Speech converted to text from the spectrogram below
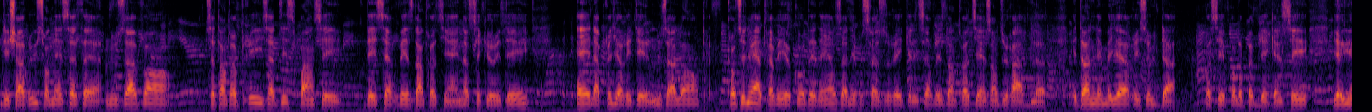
les charrues sont nécessaires. Nous avons cette entreprise à dispenser des services d'entretien. Notre sécurité est la priorité. Nous allons continuer à travailler au cours des dernières années pour s'assurer que les services d'entretien sont durables et donnent les meilleurs résultats possibles pour le public. Ainsi, il y a eu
